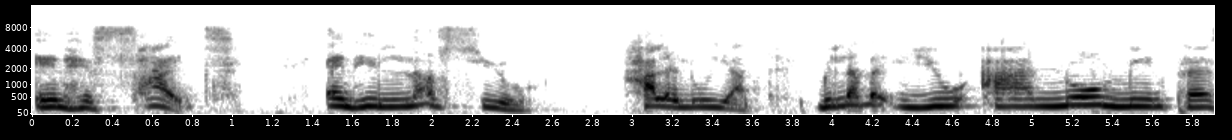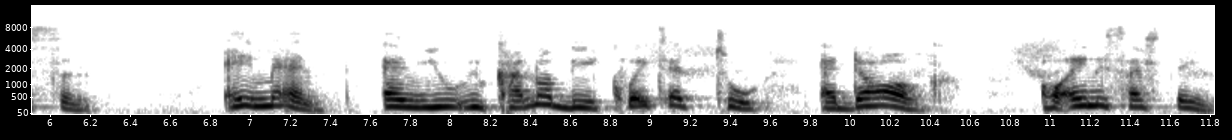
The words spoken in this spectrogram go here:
in His sight, and He loves you. Hallelujah. Beloved, you are no mean person. Amen. And you, you cannot be equated to a dog or any such thing.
